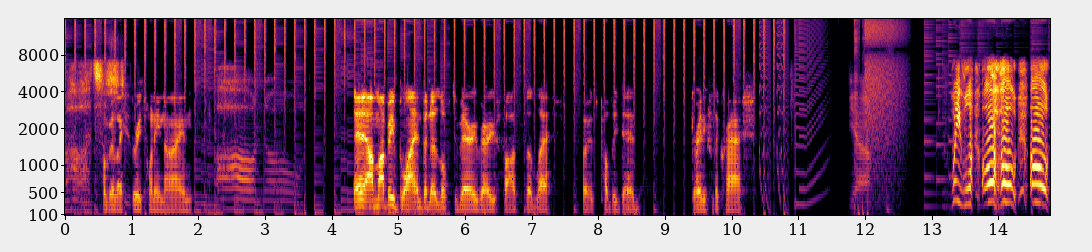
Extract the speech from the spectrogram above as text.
Oh, it's Probably so like 329. Oh no. And I might be blind, but it looked very, very far to the left, so it's probably dead. Get ready for the crash. Yeah. Wait, what? Oh, oh!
